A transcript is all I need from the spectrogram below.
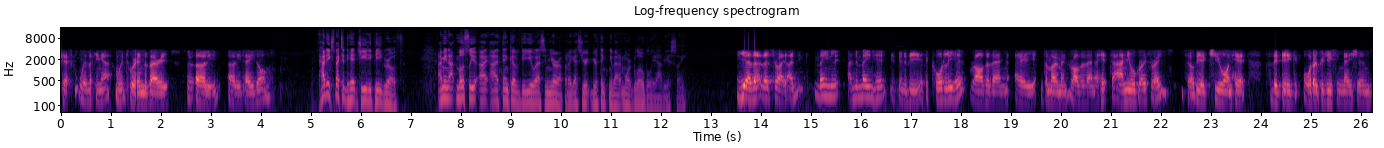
shift we're looking at, which we're in the very early early days of. How do you expect it to hit GDP growth? I mean, mostly I, I think of the U.S. and Europe, but I guess you're you're thinking about it more globally, obviously. Yeah, that, that's right. I think mainly, and the main hit is going to be it's a quarterly hit rather than a the moment rather than a hit to annual growth rates. So it'll be a Q1 hit for the big auto producing nations,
